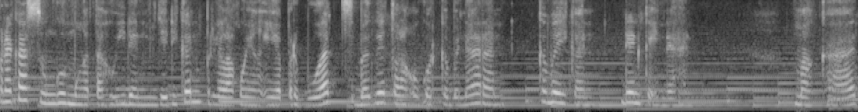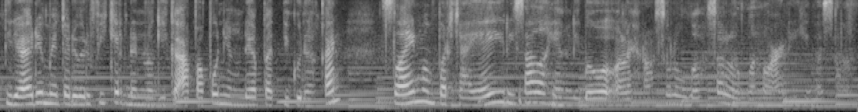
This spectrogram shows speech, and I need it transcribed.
Mereka sungguh mengetahui dan menjadikan perilaku yang ia perbuat sebagai tolak ukur kebenaran, kebaikan, dan keindahan maka tidak ada metode berpikir dan logika apa pun yang dapat digunakan selain mempercayai risalah yang dibawa oleh Rasulullah Shallallahu Alaihi Wasallam.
